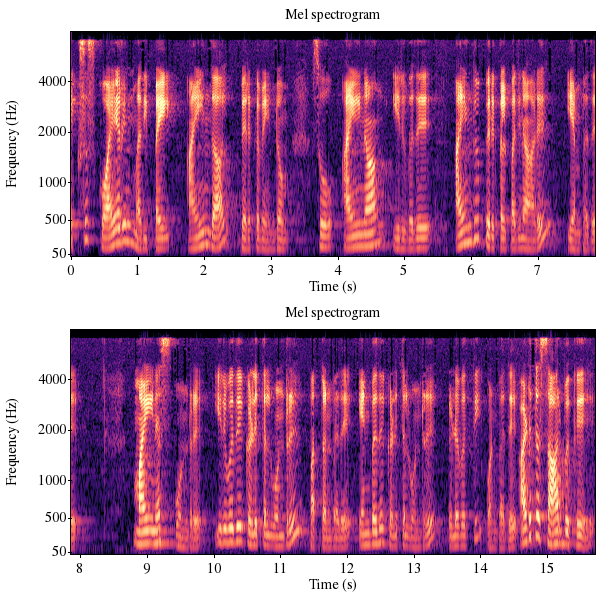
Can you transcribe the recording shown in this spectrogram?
எக்ஸ் ஸ்கொயரின் மதிப்பை ஐந்தால் பெருக்க வேண்டும். ஸோ ஐநாங் இருபது ஐந்து பெருக்கல் பதினாறு எண்பது. மைனஸ் ஒன்று இருபது கழித்தல் ஒன்று பத்தொன்பது எண்பது கழித்தல் ஒன்று எழுபத்தி ஒன்பது. அடுத்த சார்புக்கு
